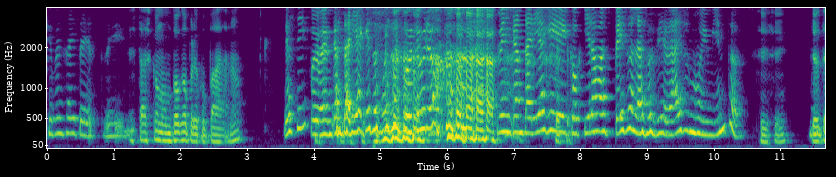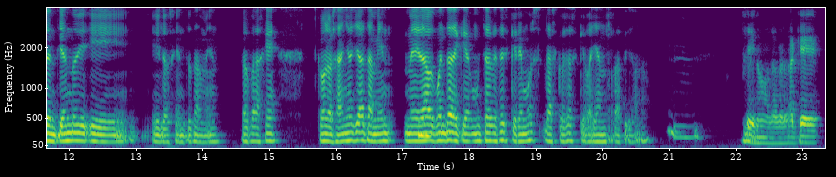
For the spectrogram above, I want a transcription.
qué pensáis de esto? Estás como un poco preocupada, ¿no? Yo sí, porque me encantaría que eso fuese el futuro. me encantaría que cogiera más peso en la sociedad esos movimientos. Sí, sí. Yo te entiendo y, y- y lo siento también. Lo que pasa es que con los años ya también me he dado cuenta de que muchas veces queremos las cosas que vayan rápido, ¿no? Mm, Sí, no, la verdad que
